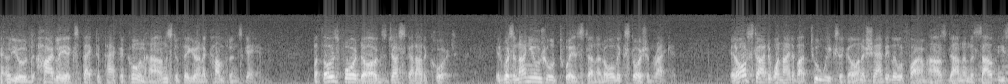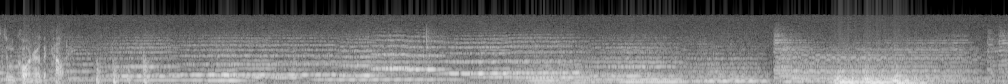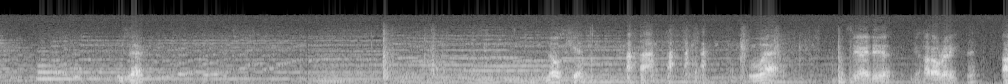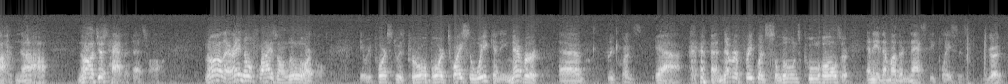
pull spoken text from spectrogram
Well, you'd hardly expect a pack of coonhounds to figure in a confidence game. But those four dogs just got out of court. It was an unusual twist on an old extortion racket. It all started one night about two weeks ago in a shabby little farmhouse down in the southeastern corner of the county. No, there ain't no flies on little Orville. He reports to his parole board twice a week, and he never, uh, Frequents. yeah, never frequents saloons, pool halls, or any of them other nasty places. Good.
